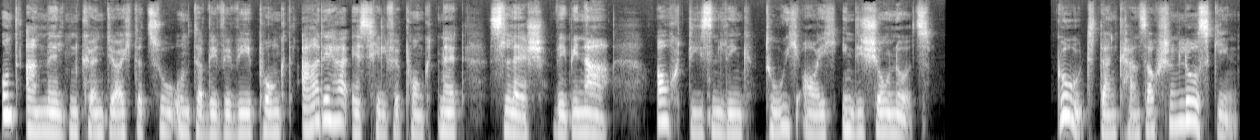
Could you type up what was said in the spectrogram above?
und anmelden könnt ihr euch dazu unter www.adhshilfe.net slash Webinar. Auch diesen Link tue ich euch in die Shownotes. Gut, dann kann es auch schon losgehen.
